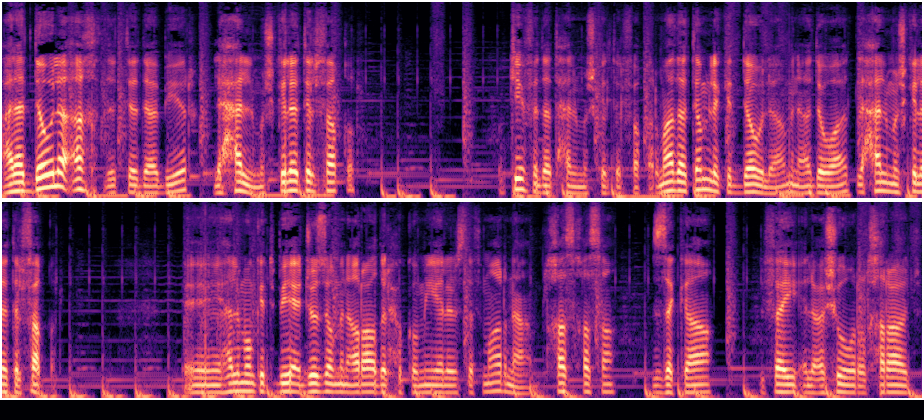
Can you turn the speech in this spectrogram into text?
على الدولة أخذ التدابير لحل مشكلة الفقر. وكيف بدها تحل مشكلة الفقر؟ ماذا تملك الدولة من أدوات لحل مشكلة الفقر؟ إيه، هل ممكن تبيع جزء من أراضي الحكومية للاستثمار؟ نعم الخصخصة الزكاة الفي العشور الخراج.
